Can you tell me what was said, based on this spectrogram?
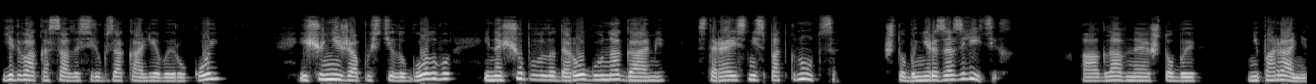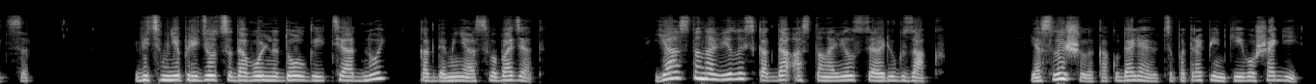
едва касалась рюкзака левой рукой, еще ниже опустила голову и нащупывала дорогу ногами, стараясь не споткнуться, чтобы не разозлить их, а главное, чтобы не пораниться. Ведь мне придется довольно долго идти одной, когда меня освободят. Я остановилась, когда остановился рюкзак. Я слышала, как удаляются по тропинке его шаги.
